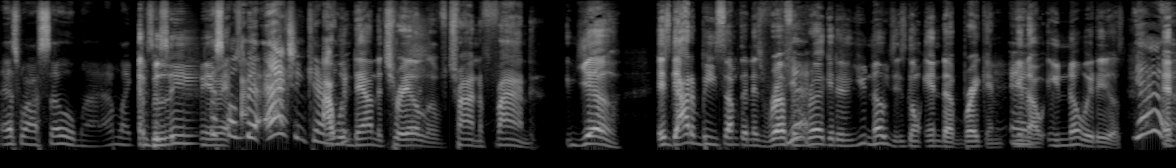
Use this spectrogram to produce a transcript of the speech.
That's why I sold mine. I'm like, And believe me, it's man, supposed to be an action camera. I went down the trail of trying to find it. Yeah. It's got to be something that's rough Yeah. and rugged, and you know it's gonna end up breaking. you know, you know it is. yeah. And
